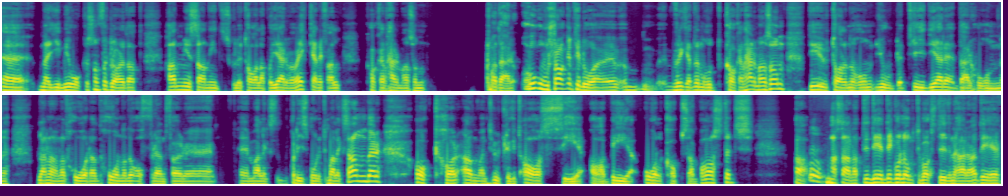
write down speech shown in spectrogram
Eh, när Jimmy Åkesson förklarade att han minsann inte skulle tala på Järvaveckan ifall Kakan Hermansson var där. Och orsaken till då eh, vreden mot Kakan Hermansson, det är uttalanden hon gjorde tidigare där hon bland annat hånade, hånade offren för eh, eh Malex- polismordet i Alexander och har använt uttrycket ACAB, All Cops are Bastards. Ja, Mm. massa annat. Det, det, går långt tillbaka i tiden här. Det,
